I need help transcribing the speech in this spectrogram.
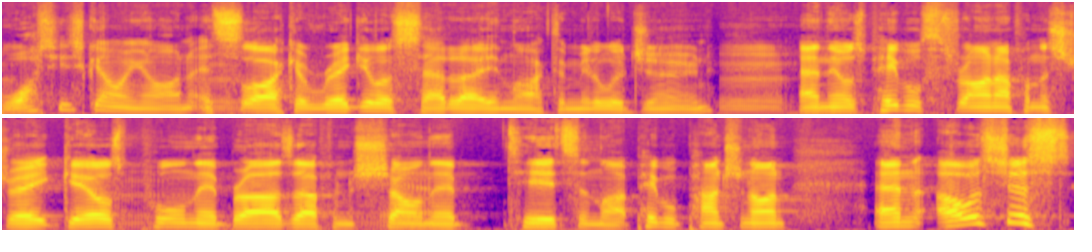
What is going on? It's like a regular Saturday in like the middle of June, and there was people throwing up on the street, girls pulling their bras up and showing their tits, and like people punching on, and I was just,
